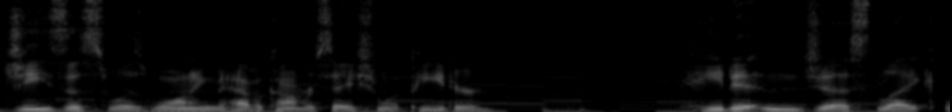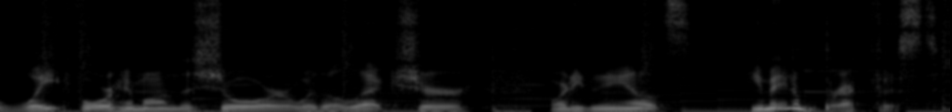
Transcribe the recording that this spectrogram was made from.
Jesus was wanting to have a conversation with Peter, he didn't just like wait for him on the shore with a lecture or anything else. He made him breakfast.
